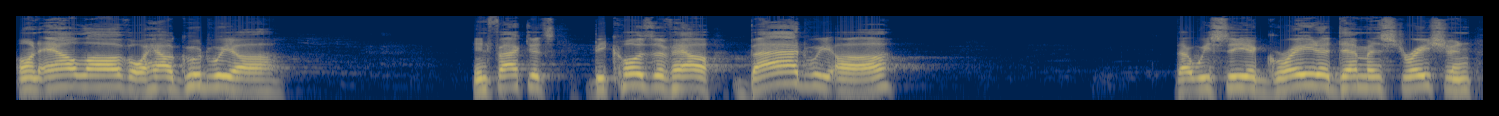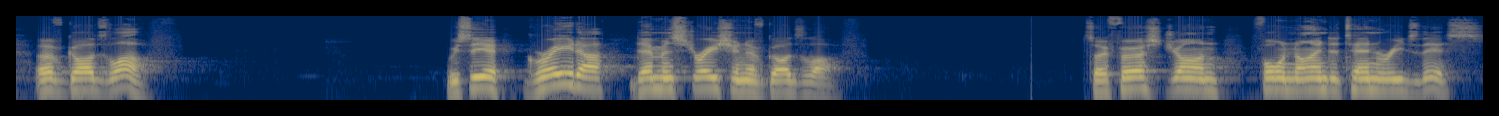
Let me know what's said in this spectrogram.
on our love, or how good we are. In fact, it's because of how bad we are that we see a greater demonstration of God's love. We see a greater demonstration of God's love. So 1 John 4 9 to 10 reads this.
